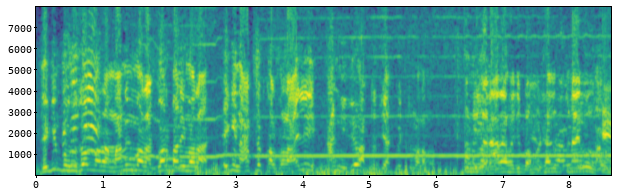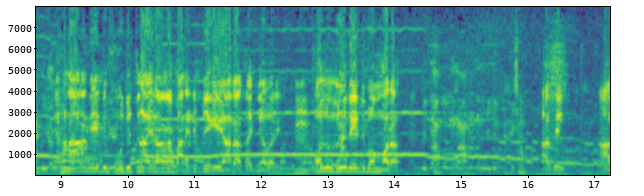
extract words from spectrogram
যেদিন গরু জল মরা মানুষ মরা ঘর বাড়ি মরা এগিন আত্ম কল্পনা। আইলি আর নিজেও আত্মত্যাগ করতে মনে হয় দুজন আরা হয়তো বঙ্গোসাগর তো নাইব এখন আরা দিয়ে দি ফু দিচ্ছে না আরা পানি টিপ দিয়ে গিয়ে আর আছে না বাড়ি অত ধরে দিয়ে বম মারা এই আছিল। আর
